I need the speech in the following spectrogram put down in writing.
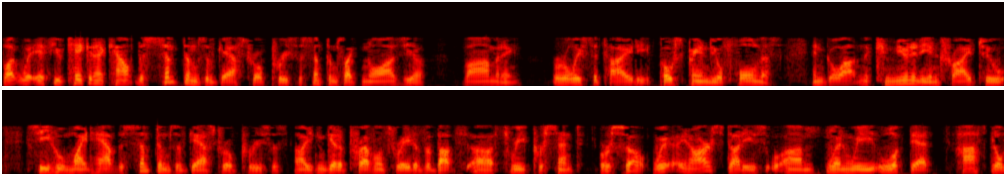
But if you take into account the symptoms of gastroparesis, symptoms like nausea, vomiting, early satiety, postprandial fullness, and go out in the community and try to see who might have the symptoms of gastroparesis, uh, you can get a prevalence rate of about uh, 3% or so. We're, in our studies, um, when we looked at hospital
